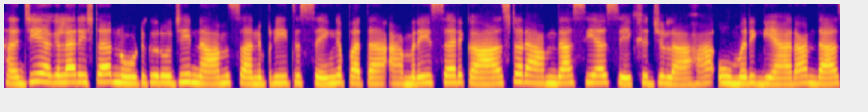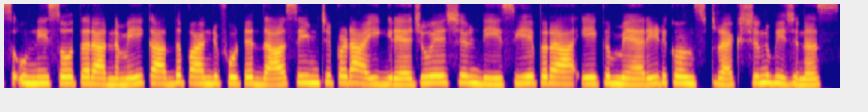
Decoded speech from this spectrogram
ਹਾਂਜੀ, ਅਗਲਾ ਰਿਸ਼ਤਾ ਨੋਟ ਕਰੋ ਜੀ, ਨਾਮ ਸਨਪ੍ਰੀਤ ਸਿੰਘ, ਪਤਾ ਅੰਮ੍ਰਿਤਸਰ, ਕਾਸਟ ਰਾਮਦਾਸੀਆ, ਸਿੱਖ ਜੁਲਾਹਾ, ਉਮਰ 11/10/1993 ਕੱਦ 5 ਫੁੱਟ 10 ਇੰਚ, ਪੜ੍ਹਾਈ ਗ੍ਰੈਜੂਏਸ਼ਨ, ਡੀਸੀਏ, ਭਰਾ, ਇੱਕ ਮੈਰਿਡ ਕੰਸਟਰਕਸ਼ਨ ਬਿਜ਼ਨਸ।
